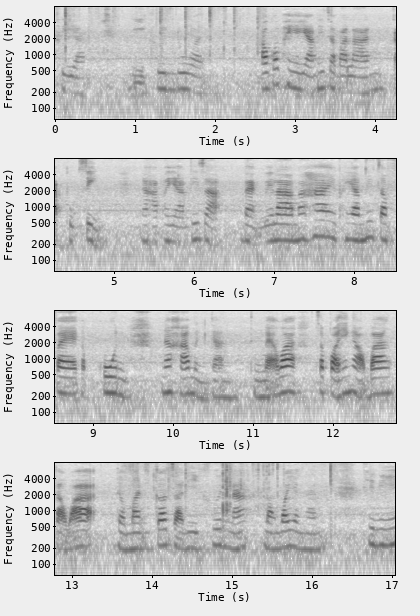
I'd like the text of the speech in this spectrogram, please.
เคลียร์ดีขึ้นด้วย เขาก็พยายามที่จะบาลานซ์กับทุกสิ่งนะคะ พยายามที่จะ แบ่งเวลามาให้พยายามที่จะแฟร์กับคุณนะคะ เหมือนกัน ถึงแม้ว่าจะปล่อยให้เหงาบ้าง แต่ว่าเดี๋ยวมันก็จะดีขึ้นนะมองว่าอย่างนั้น ทีนี้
